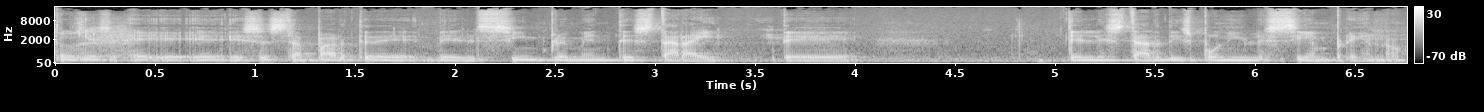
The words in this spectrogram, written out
Entonces, eh, eh, es esta parte de, del simplemente estar ahí, de, del estar disponible siempre, ¿no?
